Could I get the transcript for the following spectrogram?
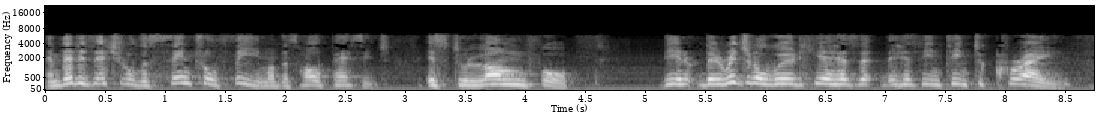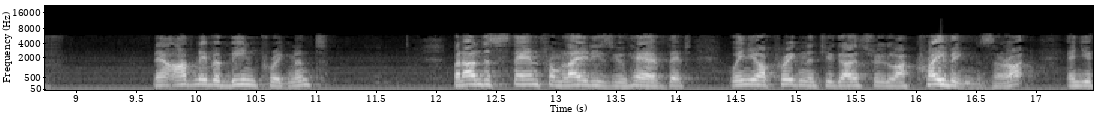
And that is actually the central theme of this whole passage, is to long for. The, the original word here has the, has the intent to crave. Now, I've never been pregnant, but understand from ladies you have that when you are pregnant, you go through like cravings, alright? And you,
